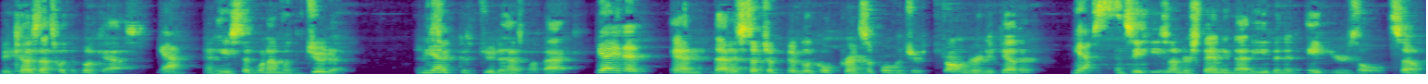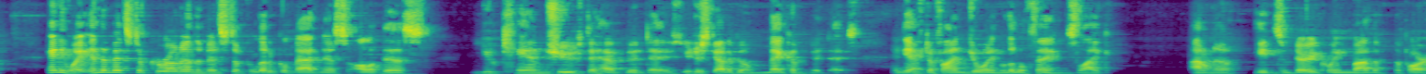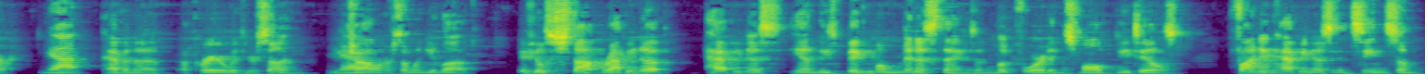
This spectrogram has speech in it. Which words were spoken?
Because that's what the book asked. Yeah. And he said, "When I'm with Judah," and he Yeah. said, "Because Judah has my back." Yeah, he did. And that is such a biblical principle that you're stronger together. Yes. And see, he's understanding that even at eight years old. So, anyway, in the midst of Corona, in the midst of political madness, all of this, you can choose to have good days. You just got to go make them good days. And you have to find joy in little things like, I don't know, eating some Dairy Queen by the, the park, Yeah. having a, a prayer with your son, your Yeah. child, or someone you love. If you'll stop wrapping up happiness in these big momentous things and look for it in the small details, finding happiness in seeing some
